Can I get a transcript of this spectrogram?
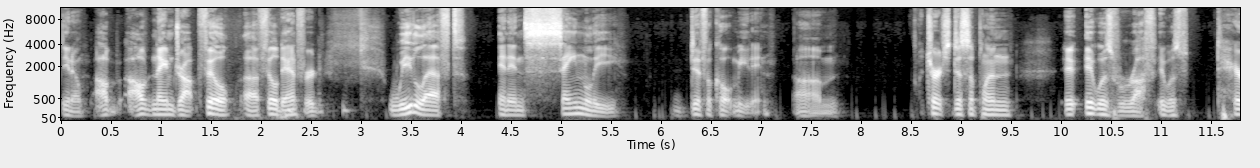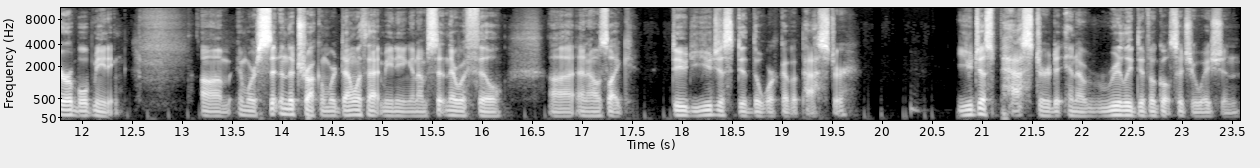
you know, I'll, I'll name drop Phil, uh, Phil Danford. We left an insanely difficult meeting. Um, church discipline, it, it was rough. It was terrible meeting. Um, and we're sitting in the truck and we're done with that meeting. And I'm sitting there with Phil. Uh, and I was like, dude, you just did the work of a pastor. You just pastored in a really difficult situation.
